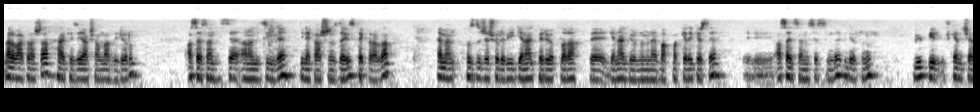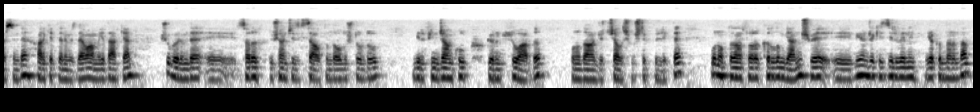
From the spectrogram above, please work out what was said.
Merhaba arkadaşlar, herkese iyi akşamlar diliyorum. Aselsan hisse analizi ile yine karşınızdayız tekrardan. Hemen hızlıca şöyle bir genel periyotlara ve genel görünümüne bakmak gerekirse e, Aselsan hissesinde biliyorsunuz büyük bir üçgen içerisinde hareketlerimiz devam ederken şu bölümde e, sarı düşen çizgisi altında oluşturduğu bir fincan kulp görüntüsü vardı. Bunu daha önce çalışmıştık birlikte. Bu noktadan sonra kırılım gelmiş ve e, bir önceki zirvenin yakınlarından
